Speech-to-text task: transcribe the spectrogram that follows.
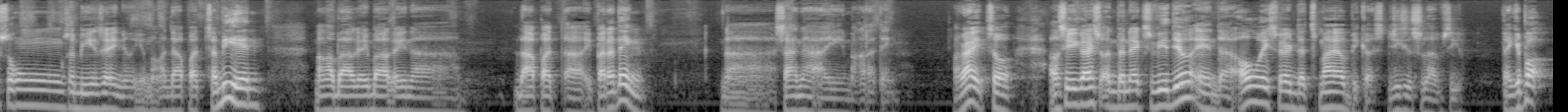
gusto kong sabihin sa inyo, yung mga dapat sabihin, mga bagay-bagay na dapat ah, iparating na sana ay makarating. Alright, so I'll see you guys on the next video and uh, always wear that smile because Jesus loves you. Thank you po.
